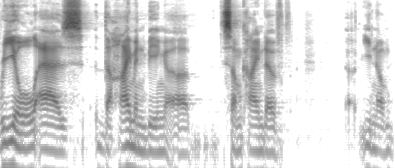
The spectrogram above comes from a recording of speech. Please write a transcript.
real as the hymen being a some kind of uh, you know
